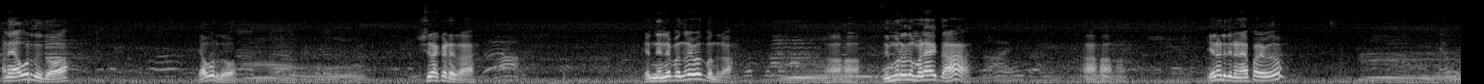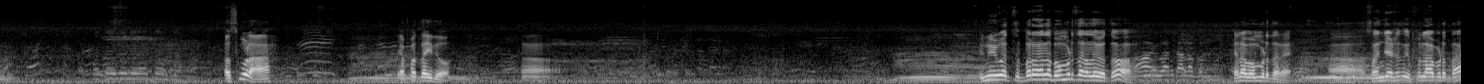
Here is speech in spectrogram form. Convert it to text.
ಅಣ್ಣ ಯಾವ್ದು ಇದು? ಯಾವ್ದು ಶಿರಾ ಕಡೆರಾ ಏನು ನೆನ್ನೆ ಬಂದ್ರಾ ಇವತ್ತು ಬಂದ್ರಾ? ಹಾಂ ಹಾಂ. ನಿಮ್ಮೂರಲ್ಲಿ ಮಳೆ ಆಯ್ತಾ? ಹಾಂ ಹಾಂ ಹಾಂ. ಏನು ಹೇಳ್ತೀರಿ ಅಣ್ಣ, ವ್ಯಾಪಾರ ಇದು ಹಸ್ಗುಳ? ಎಪ್ಪತ್ತೈದು? ಹಾಂ. ಇನ್ನು ಇವತ್ತು ಬರೋಲ್ಲ ಬಂದ್ಬಿಡ್ತಾರಲ್ಲ ಇವತ್ತು? ಎಲ್ಲ ಬಂದ್ಬಿಡ್ತಾರೆ. ಹಾಂ, ಸಂಜೆ ಅಷ್ಟೊತ್ತಿಗೆ ಫುಲ್ ಆಗ್ಬಿಡುತ್ತಾ?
